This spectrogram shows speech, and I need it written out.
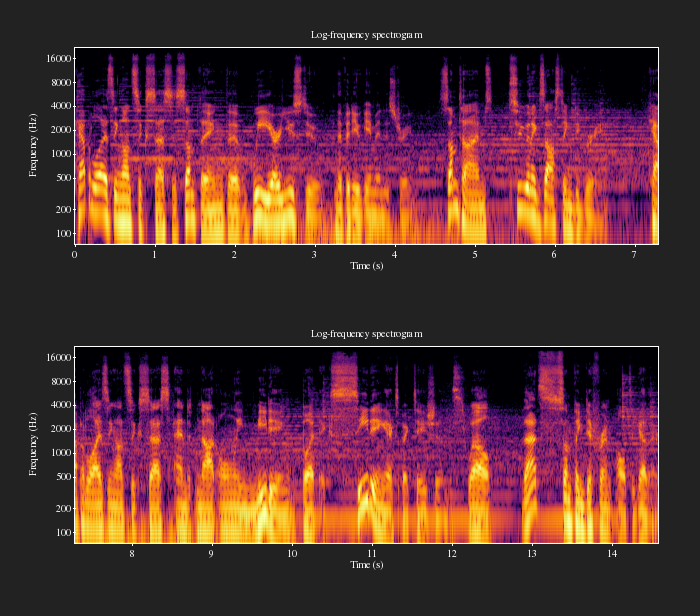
Capitalizing on success is something that we are used to in the video game industry, sometimes to an exhausting degree. Capitalizing on success and not only meeting, but exceeding expectations, well, that's something different altogether.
